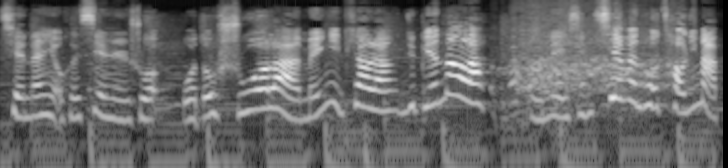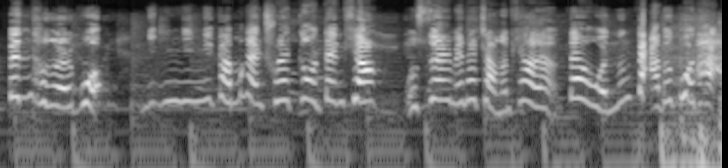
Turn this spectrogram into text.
前男友和现任说：“我都说了，没你漂亮，你就别闹了。”我内心千万头草泥马奔腾而过。你你你敢不敢出来跟我单挑？我虽然没她长得漂亮，但我能打得过她。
